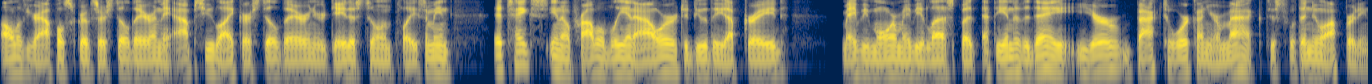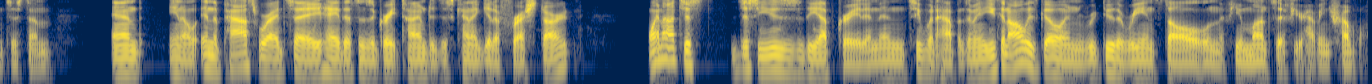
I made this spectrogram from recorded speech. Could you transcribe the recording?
all of your Apple scripts are still there, and the apps you like are still there, and your data is still in place. I mean, it takes you know probably an hour to do the upgrade, maybe more, maybe less, but at the end of the day, you're back to work on your Mac just with a new operating system. And you know, in the past, where I'd say, "Hey, this is a great time to just kind of get a fresh start," why not just just use the upgrade and then see what happens. I mean, you can always go and re- do the reinstall in a few months if you're having trouble.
